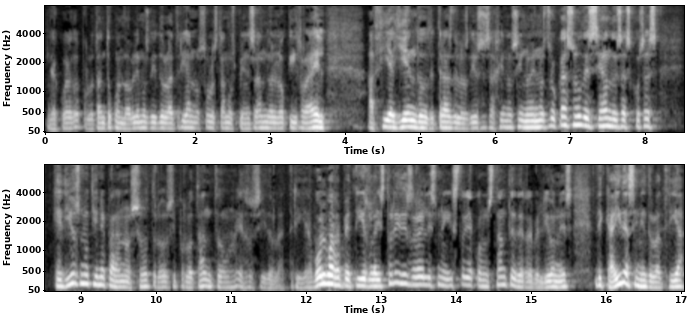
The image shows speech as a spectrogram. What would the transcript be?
¿De acuerdo? Por lo tanto, cuando hablemos de idolatría, no solo estamos pensando en lo que Israel hacía yendo detrás de los dioses ajenos, sino en nuestro caso deseando esas cosas que Dios no tiene para nosotros y por lo tanto eso es idolatría. Vuelvo a repetir, la historia de Israel es una historia constante de rebeliones, de caídas en idolatría,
